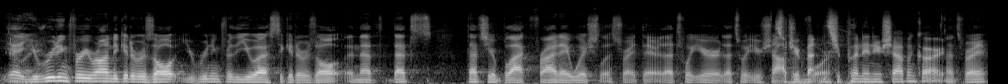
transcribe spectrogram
Yeah, you're rooting for Iran to get a result. You're rooting for the U.S. to get a result, and that that's that's your Black Friday wish list right there. That's what you're that's what you're shopping that's what you're, for. That's you're putting in your shopping cart. That's right.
